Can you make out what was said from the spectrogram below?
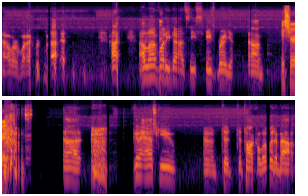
you know, or whatever. But I, I love what he does. He's he's brilliant. Um, he sure is. Uh, going to ask you uh, to to talk a little bit about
